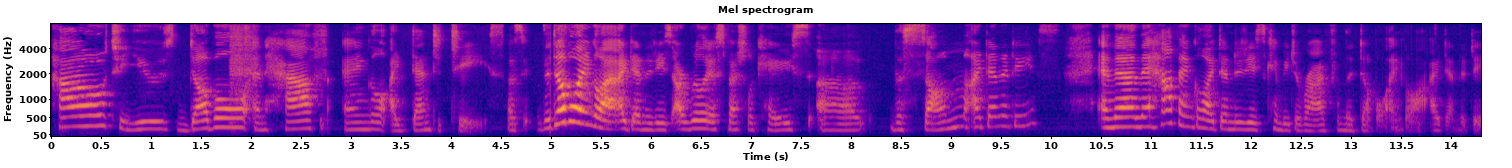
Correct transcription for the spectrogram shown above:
how to use double and half angle identities. The double angle identities are really a special case of the sum identities, and then the half angle identities can be derived from the double angle identity.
